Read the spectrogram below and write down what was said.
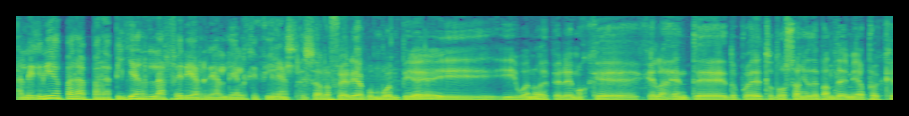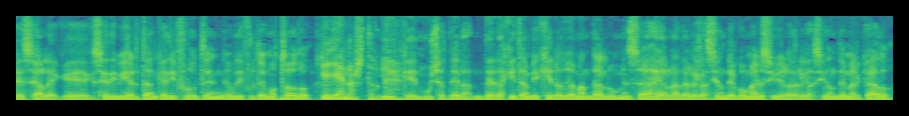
alegría para, para pillar la Feria Real de Algeciras. Empezar la feria con buen pie y, y, bueno, esperemos que, que la gente, después de estos dos años de pandemia, pues que se, ale- que se diviertan, que disfruten, que disfrutemos todos. Que ya nos toca. Y que mucha tela. Desde aquí también quiero ya mandarle un mensaje a la Delegación de Comercio y a la Delegación de Mercado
